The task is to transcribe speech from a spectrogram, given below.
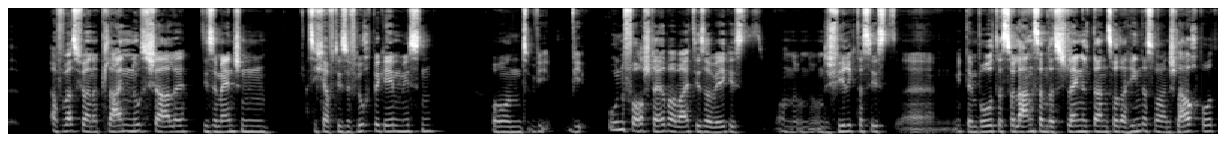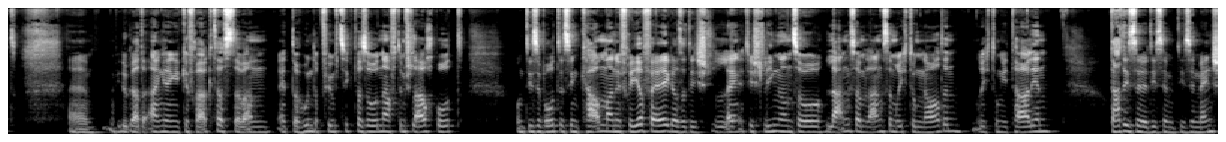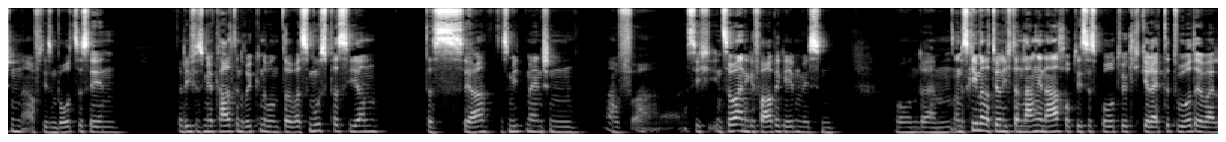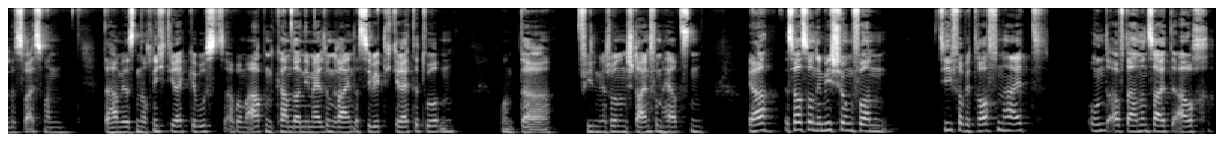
auf was für einer kleinen Nussschale diese Menschen sich auf diese Flucht begeben müssen und wie, wie unvorstellbar weit dieser Weg ist und, und, und wie schwierig das ist äh, mit dem Boot, das so langsam, das schlängelt dann so dahin, das war ein Schlauchboot. Äh, wie du gerade eingängig gefragt hast, da waren etwa 150 Personen auf dem Schlauchboot. Und diese Boote sind kaum manövrierfähig, also die, die schlingern so langsam, langsam Richtung Norden, Richtung Italien. Da diese, diese, diese Menschen auf diesem Boot zu sehen, da lief es mir kalt den Rücken runter. Was muss passieren, dass, ja, dass Mitmenschen auf, uh, sich in so eine Gefahr begeben müssen? Und, ähm, und es ging mir natürlich dann lange nach, ob dieses Boot wirklich gerettet wurde, weil das weiß man, da haben wir es noch nicht direkt gewusst, aber am Abend kam dann die Meldung rein, dass sie wirklich gerettet wurden. Und da fiel mir schon ein Stein vom Herzen. Ja, es war so eine Mischung von tiefer Betroffenheit und auf der anderen Seite auch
